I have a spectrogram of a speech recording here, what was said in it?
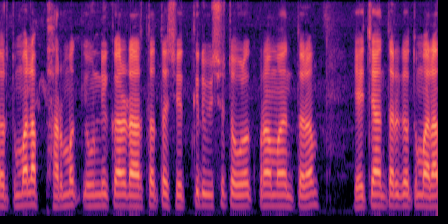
तर तुम्हाला फार्मक युनिक कार्ड अर्थात शेतकरी विशिष्ट ओळख प्रमाणपत्र याच्या अंतर्गत तुम्हाला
